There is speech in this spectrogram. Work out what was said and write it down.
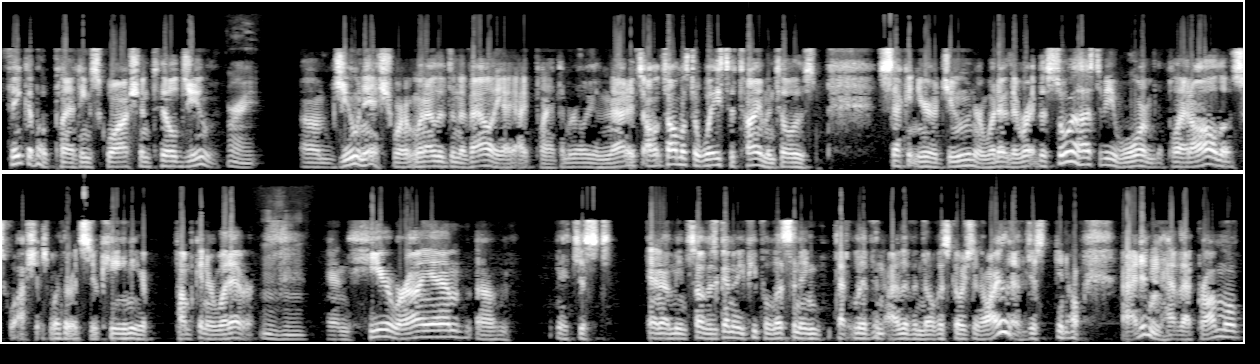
think about planting squash until June. Right. Um, June-ish, where, when I lived in the valley, I, I'd plant them earlier than that. It's, al- it's almost a waste of time until this second year of June or whatever. The, the soil has to be warm to plant all those squashes, whether it's zucchini or pumpkin or whatever. hmm And here where I am, um, it just, and I mean, so there's going to be people listening that live in, I live in Nova Scotia. I live just, you know, I didn't have that problem. Well,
